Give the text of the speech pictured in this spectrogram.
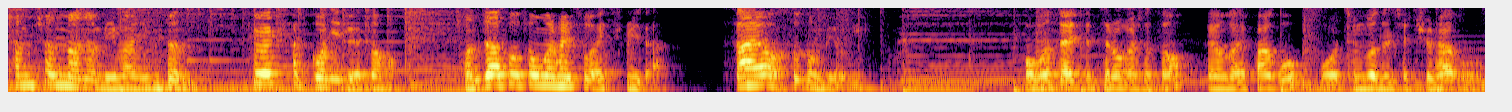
3천만 원 미만이면 소액 사건이 돼서 전자 소송을 할 수가 있습니다. 싸요 소송 비용이. 법원 사이트 들어가셔서 회원가입하고 뭐 증거들 제출하고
